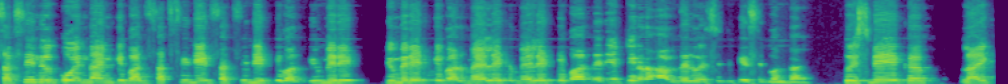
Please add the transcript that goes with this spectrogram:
सक्सीनिल को एंजाइम के बाद सक्सीनेट सक्सीनेट के बाद फ्यूमेरेट फ्यूमेरेट के बाद मेलेट मेलेट के बाद यकीनन ऑक्जेलो एसिड बनता है। तो इसमें एक लाइक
